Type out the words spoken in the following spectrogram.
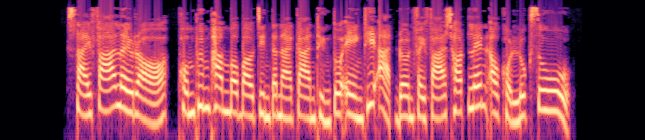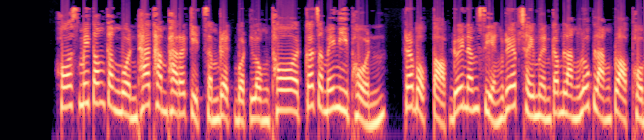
ๆ สายฟ้าเลยหรอ ผมพึมพำเบาๆจินตนาการถึงตัวเองที่อาจโดนไฟฟ้าช็อตเล่นเอาขนลุกสู้โฮสต์ไม่ต้องกังวลถ้าทำภารกิจสำเร็จบทลงโทษก็จะไม่มีผล ระบบตอบด้วยน้ำเสียงเรียบเฉยเหมือนกำลังลูบหลังปลอบผม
